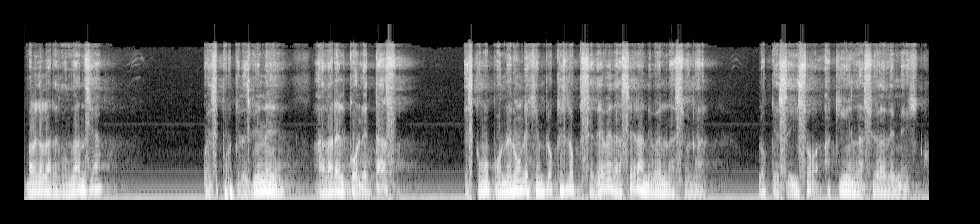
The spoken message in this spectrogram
valga la redundancia, pues porque les viene a dar el coletazo. Es como poner un ejemplo que es lo que se debe de hacer a nivel nacional, lo que se hizo aquí en la Ciudad de México.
